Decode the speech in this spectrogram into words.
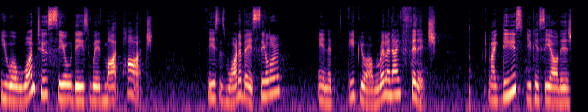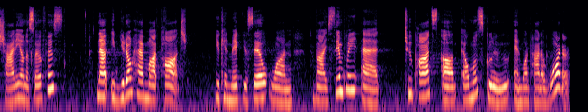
you will want to seal this with Mod Podge. This is water-based sealer and it give you a really nice finish. Like this, you can see all this shiny on the surface. Now, if you don't have Mod Podge, you can make yourself one by simply add two parts of Elmer's glue and one part of water,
